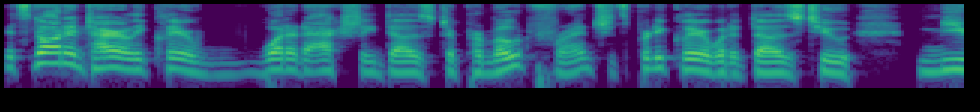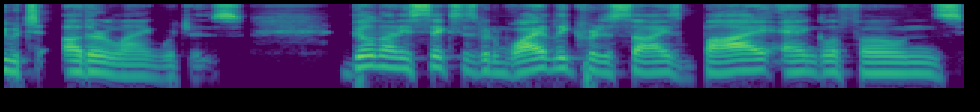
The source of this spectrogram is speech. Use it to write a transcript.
It's not entirely clear what it actually does to promote French. It's pretty clear what it does to mute other languages. Bill 96 has been widely criticized by Anglophones,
